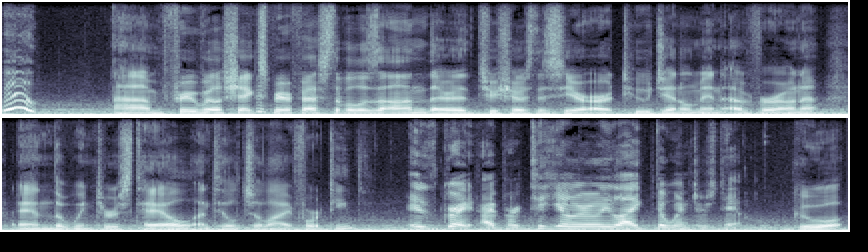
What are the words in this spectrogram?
Woo! Um, Free Will Shakespeare Festival is on. The two shows this year are Two Gentlemen of Verona and The Winter's Tale until July 14th. Is great. I particularly like The Winter's Tale. Cool.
